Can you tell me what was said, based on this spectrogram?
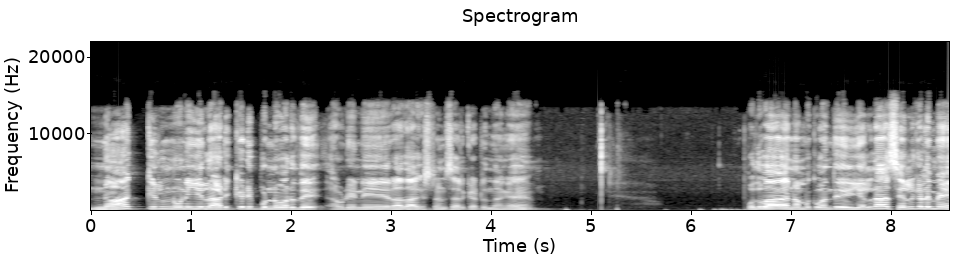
நாக்கில் நுனியில் அடிக்கடி புண்ணு வருது அப்படின்னு ராதாகிருஷ்ணன் சார் கேட்டிருந்தாங்க. பொதுவாக நமக்கு வந்து எல்லா செல்களுமே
